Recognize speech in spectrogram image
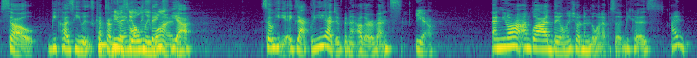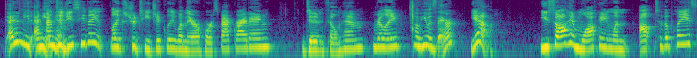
So because he was kept on He was saying the all these only things, one. yeah. So he exactly he had to have been at other events, Yeah. and you know what? I'm glad they only showed him the one episode because I I didn't need any. And of him. did you see they like strategically when they were horseback riding didn't film him really? Oh, he was there. Yeah. You saw him walking when up to the place,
